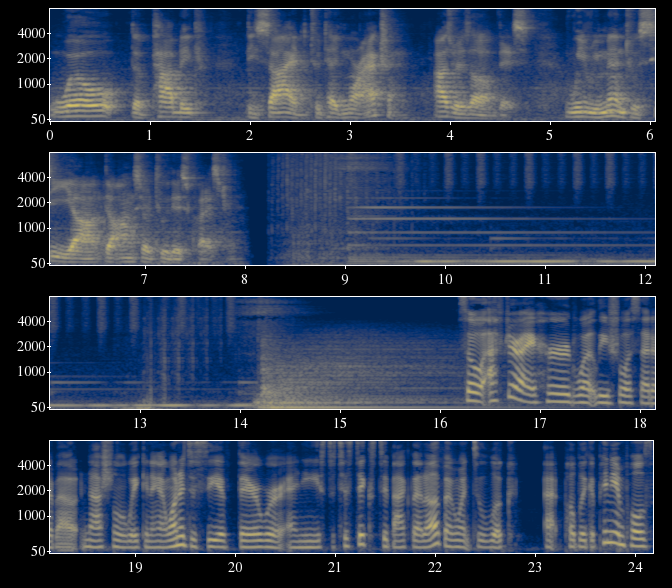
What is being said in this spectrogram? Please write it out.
will the public decide to take more action as a result of this? We remain to see uh, the answer to this question. So after I heard what Li Shuo said about national awakening, I wanted to see if there were any statistics to back that up. I went to look at public opinion polls,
